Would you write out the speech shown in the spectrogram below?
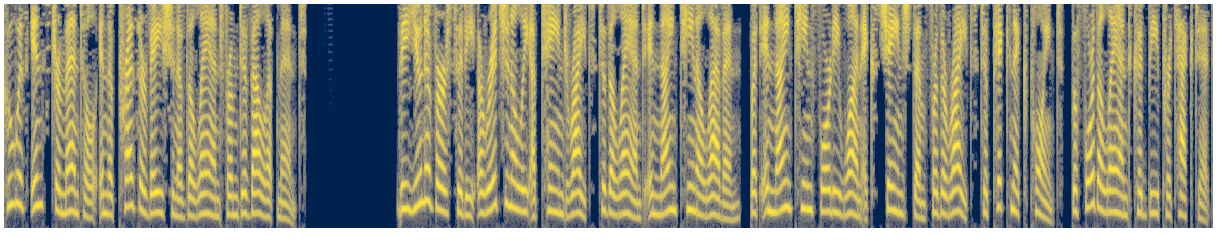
who was instrumental in the preservation of the land from development. The university originally obtained rights to the land in 1911, but in 1941 exchanged them for the rights to Picnic Point, before the land could be protected.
